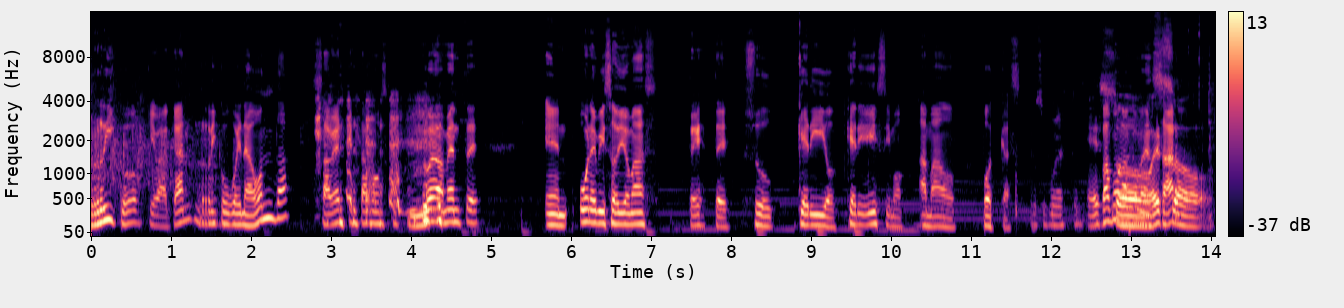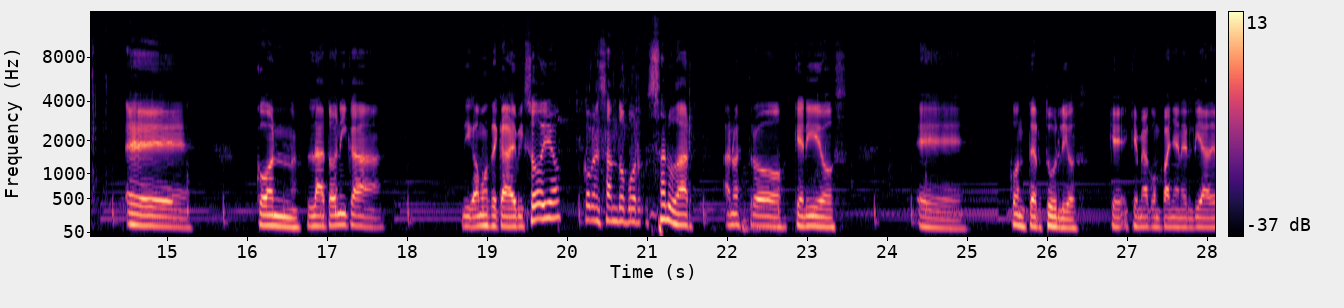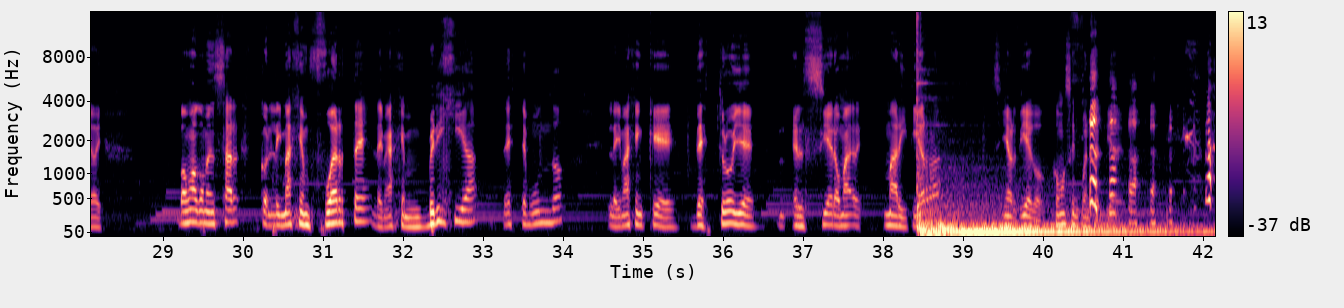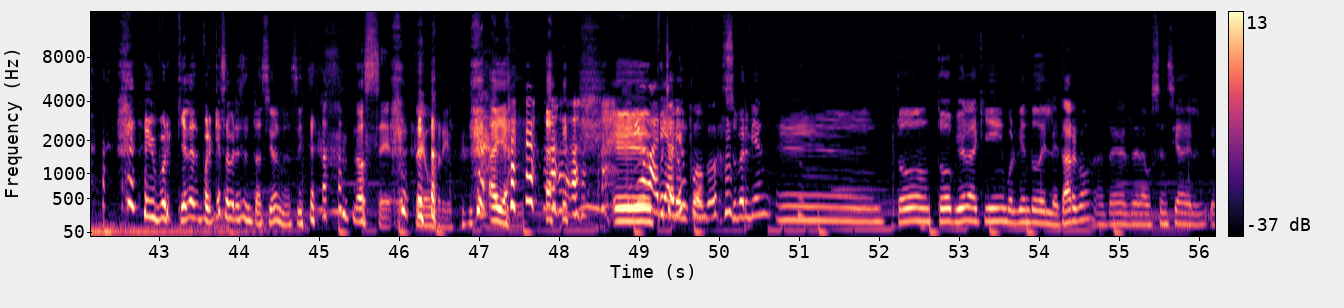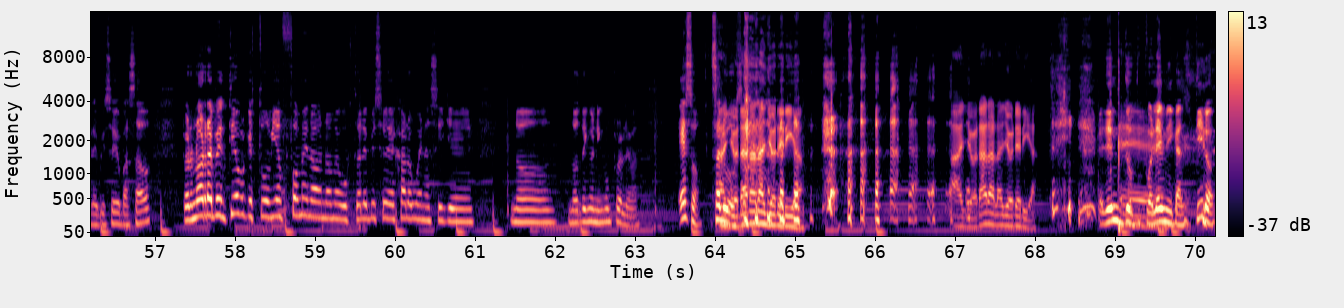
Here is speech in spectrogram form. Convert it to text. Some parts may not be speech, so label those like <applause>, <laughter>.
rico, qué bacán, rico buena onda saber que estamos <laughs> nuevamente en un episodio más de este su querido, queridísimo, amado podcast. Por supuesto. Vamos a comenzar eh, con la tónica, digamos, de cada episodio, comenzando por saludar a nuestros queridos eh, contertulios que, me acompañan el día de hoy. Vamos a comenzar con la imagen fuerte, la imagen brígida de este mundo, la imagen que destruye el cielo, mar, mar y tierra. Señor Diego, ¿cómo se encuentra el día de hoy? <laughs> <laughs> ¿Y por qué, la- por qué esa presentación así? <laughs> No sé, estoy aburrido. <laughs> ah, ya. Eh, pucha, bien, un poco. po, Súper bien. Eh, todo, todo viola aquí volviendo del letargo, de, de la ausencia del, del episodio pasado. Pero no arrepentido porque estuvo bien fome, no, no me gustó el episodio de Halloween, así que no, no tengo ningún problema. Eso, saludos. A llorar a la llorería. A llorar a la llorería. Metiendo Eh. polémica al tiro.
